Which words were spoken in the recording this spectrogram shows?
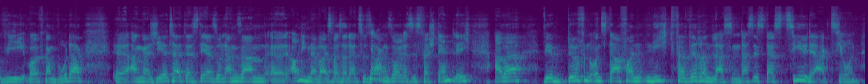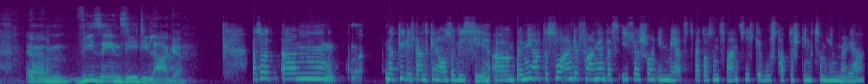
wie Wolfgang Wodak, äh, engagiert hat, dass der so langsam äh, auch nicht mehr weiß, was er dazu sagen ja. soll. Das ist verständlich. Aber wir dürfen uns davon nicht verwirren lassen. Das ist das Ziel der Aktion. Ähm, ja. Wie sehen Sie die Lage? Also ähm, Natürlich ganz genauso wie Sie. Ähm, bei mir hat es so angefangen, dass ich ja schon im März 2020 gewusst habe, das stinkt zum Himmel. Ja,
